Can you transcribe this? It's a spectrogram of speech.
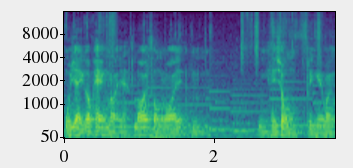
หัวใหญ่ก็แพงหน่อยร้อยสองร้อยให้ชมเป็นไงบ้าง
